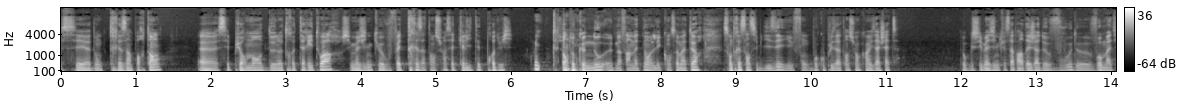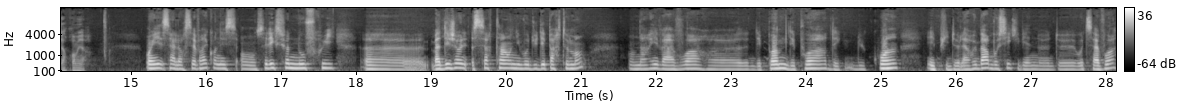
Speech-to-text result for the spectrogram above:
c'est donc très important. C'est purement de notre territoire. J'imagine que vous faites très attention à cette qualité de produit. Oui, tout à Surtout fait. que nos, euh, enfin maintenant, les consommateurs sont très sensibilisés et ils font beaucoup plus attention quand ils achètent. Donc j'imagine que ça part déjà de vous, de vos matières premières. Oui, alors c'est vrai qu'on on sélectionne nos fruits, euh, bah déjà certains au niveau du département. On arrive à avoir euh, des pommes, des poires, des- du coin, et puis de la rhubarbe aussi qui viennent de Haute-Savoie.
